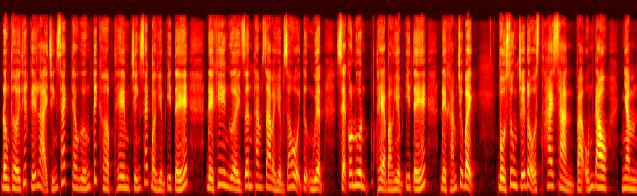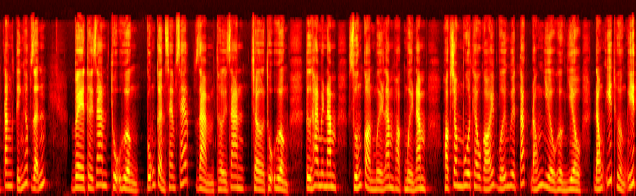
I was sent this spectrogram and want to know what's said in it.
đồng thời thiết kế lại chính sách theo hướng tích hợp thêm chính sách bảo hiểm y tế để khi người dân tham gia bảo hiểm xã hội tự nguyện sẽ có luôn thẻ bảo hiểm y tế để khám chữa bệnh bổ sung chế độ thai sản và ốm đau nhằm tăng tính hấp dẫn – về thời gian thụ hưởng cũng cần xem xét giảm thời gian chờ thụ hưởng từ 20 năm xuống còn 15 hoặc 10 năm hoặc trong mua theo gói với nguyên tắc đóng nhiều hưởng nhiều, đóng ít hưởng ít.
